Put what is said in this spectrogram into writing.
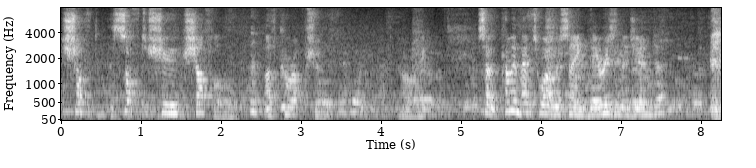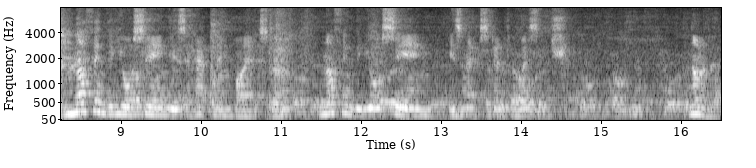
soft, soft shoe shuffle of corruption. All right. So coming back to what I was saying, there is an agenda. Nothing that you're seeing is happening by accident. Nothing that you're seeing is an accidental message. None of it.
